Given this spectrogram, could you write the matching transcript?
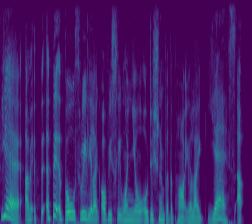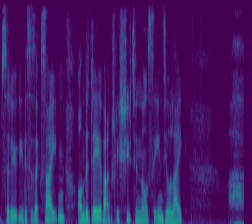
Yeah, I mean, a, bit- of both, really. Like, obviously, when you're auditioning for the part, you're like, yes, absolutely, this is exciting. On the day of actually shooting those scenes, you're like, oh,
